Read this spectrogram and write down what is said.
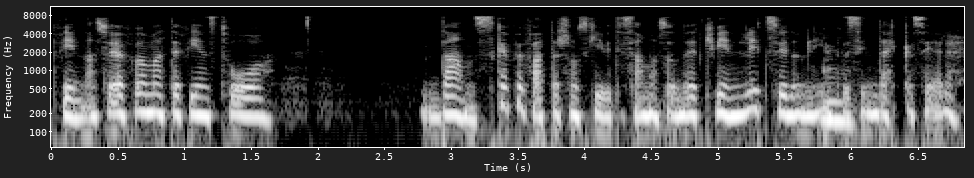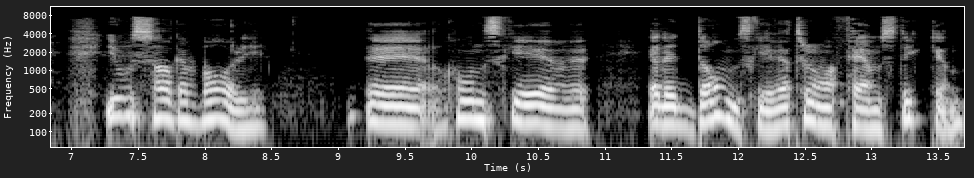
finnas. Så jag har för mig att det finns två danska författare som skriver tillsammans under ett kvinnligt pseudonym för sin deckarserie. Jo, Saga Borg. Eh, hon skrev, eller de skrev, jag tror de var fem stycken.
